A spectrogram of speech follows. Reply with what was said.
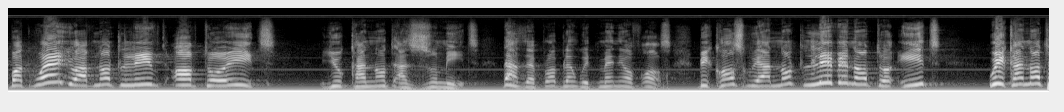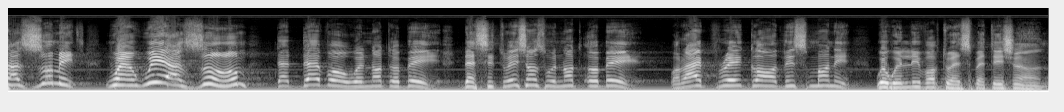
But when you have not lived up to it, you cannot assume it. That's the problem with many of us. Because we are not living up to it, we cannot assume it. When we assume, the devil will not obey. The situations will not obey. But I pray God this morning we will live up to expectation.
